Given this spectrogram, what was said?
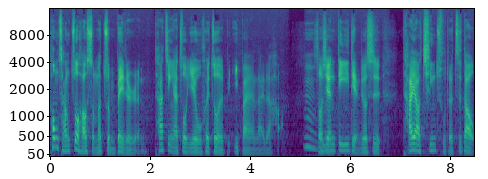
通常做好什么准备的人，他进来做业务会做的比一般人来得好。嗯，首先，第一点就是他要清楚的知道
